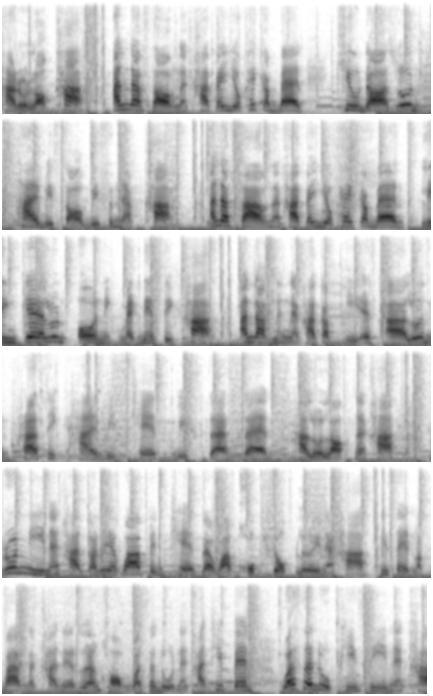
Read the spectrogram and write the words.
Harolock ค่ะ อันดับ 2 นะคะก็ยกให้กับแบรนด์ QDOS รุ่น Hybrid Soft with Snap ค่ะ อันดับ 3 นะคะ ก็ยกให้กับแบรนด์ l i n k e รุ่น Onyx Magnetic ค่ะ อันดับ 1 นะคะ กับ ESR รุ่น Classic Hybrid Case with Strap Brand Harolock นะคะ รุ่นนี้นะคะก็เรียกว่าเป็นเคสแบบว่าครบจบเลยนะคะ พิเศษมาก ๆ นะคะ ในเรื่องของวัสดุนะคะที่เป็นวัสดุ PC นะคะ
